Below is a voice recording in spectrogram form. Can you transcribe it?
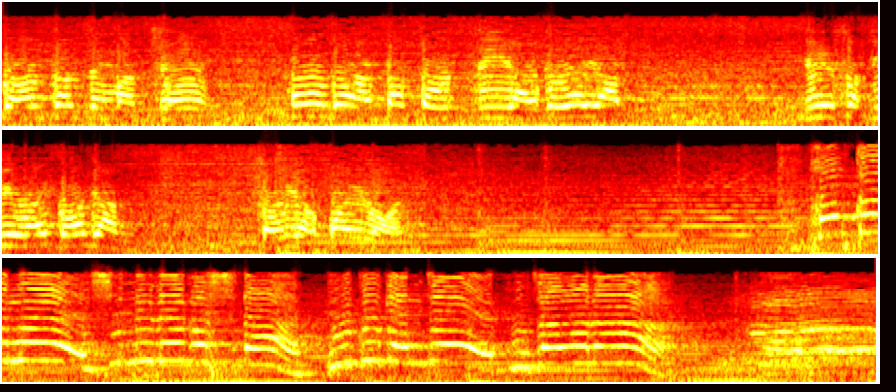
港真正民主，香港人得到自由嘅一日。愿十二位港人早日归来。 홍콩을 신뢰될 것이다. 일구 경제 보장하라.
